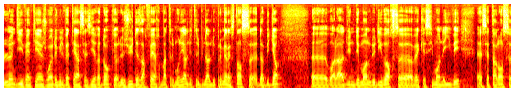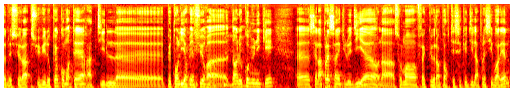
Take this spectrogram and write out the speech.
lundi 21 juin 2021 à saisir donc euh, le juge des affaires matrimoniales du tribunal de première instance euh, d'Abidjan. euh, voilà, d'une demande de divorce euh, avec Simone et Yves. Euh, Cette annonce ne sera suivie d'aucun commentaire. A-t-il, euh, peut-on lire bien sûr euh, dans le communiqué euh, c'est la presse hein, qui le dit, hein. on a seulement fait que rapporter ce que dit la presse ivoirienne.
